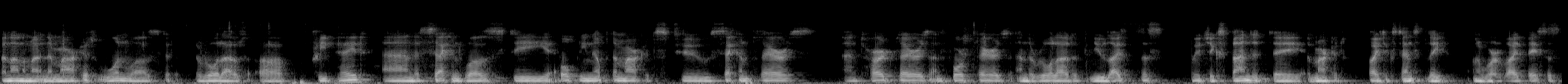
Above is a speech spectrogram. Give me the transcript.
phenomena in the market. One was the, the rollout of prepaid, and the second was the opening up the markets to second players and third players and fourth players, and the rollout of new licenses, which expanded the market quite extensively on a worldwide basis.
